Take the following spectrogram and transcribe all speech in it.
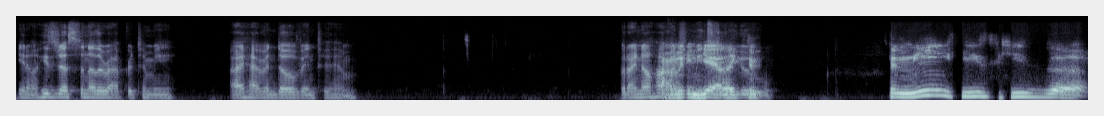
you know, he's just another rapper to me. I haven't dove into him, but I know how I much he mean, means yeah, to like, you. to- To me, he's he's the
